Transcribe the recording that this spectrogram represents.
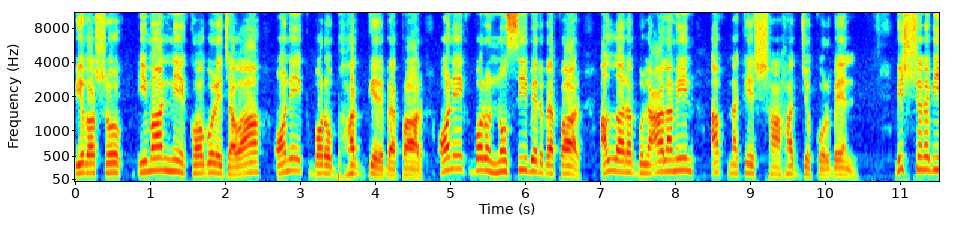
প্রিয় দর্শক ইমান নিয়ে কবরে যাওয়া অনেক বড় ভাগ্যের ব্যাপার, অনেক বড় নসিবের ব্যাপার। আল্লাহ রাব্বুল আলামিন আপনাকে সাহায্য করবেন। বিশ্বনবী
